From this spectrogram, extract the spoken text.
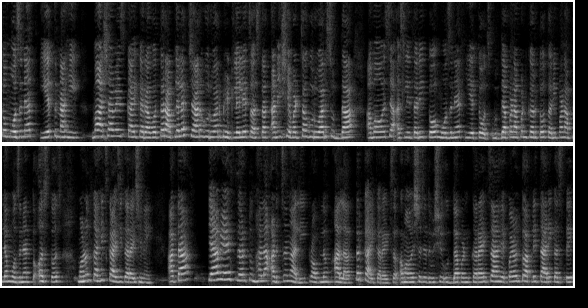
तो मोजण्यात येत नाही. मग अशा वेळेस काय करावं? तर आपल्याला चार गुरुवार भेटलेलेच असतात आणि शेवटचा गुरुवार सुद्धा अमावस्या असली तरी तो मोजण्यात येतोच. उद्यापन आपण करतो तरी पण आपल्या मोजण्यात तो असतोच. म्हणून काहीच काळजी करायची नाही. आता त्यावेळेस जर तुम्हाला अडचण आली प्रॉब्लेम आला तर काय करायचं? अमावस्याच्या दिवशी उद्यापन करायचं आहे परंतु आपली तारीख असते.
